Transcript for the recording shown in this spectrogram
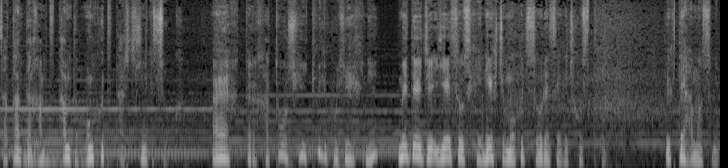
сатантай хамт тамд мөнхөд тарчлна гэсэн үг. Айхтар хатуу шийтгэл хүлээх нэ? Мэдээж Есүс хэнээгч мөнхөд сүрээсэ гэж хүсдэг. Гэхдээ хамаас минь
